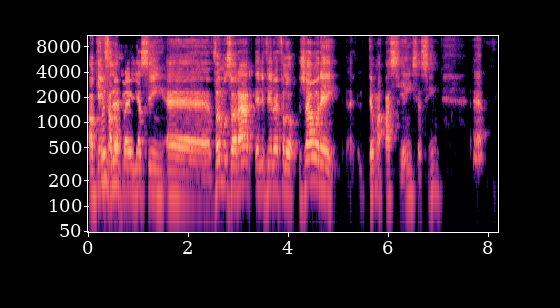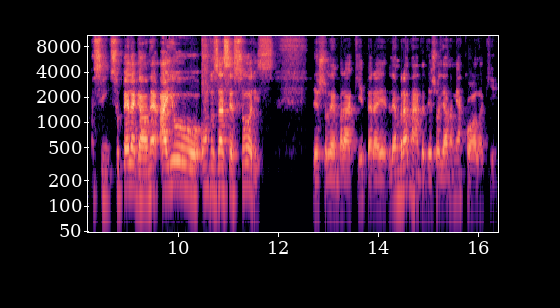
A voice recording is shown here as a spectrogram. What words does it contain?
Alguém pois falou é. para ele assim: é, vamos orar. Ele virou e falou: já orei. Tem uma paciência assim, é, assim, super legal, né? Aí o, um dos assessores, deixa eu lembrar aqui, peraí, lembrar nada, deixa eu olhar na minha cola aqui.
